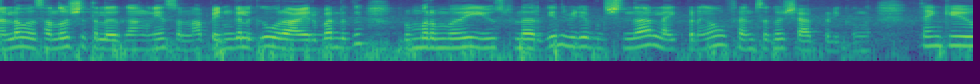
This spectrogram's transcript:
நல்ல ஒரு சந்தோஷத்தில் இருக்காங்கன்னே சொல்லலாம். பெண்களுக்கு ஒரு ஆயிரம் ரூபான்றது ரொம்ப ரொம்பவே யூஸ்ஃபுல்லாக இருக்குது இந்த வீடியோ பிடிச்சிருந்தா லைக் பண்ணுங்கள் உங்கள் ஃப்ரெண்ட்ஸுக்கும் ஷேர் பண்ணிக்கோங்க. தேங்க்யூ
